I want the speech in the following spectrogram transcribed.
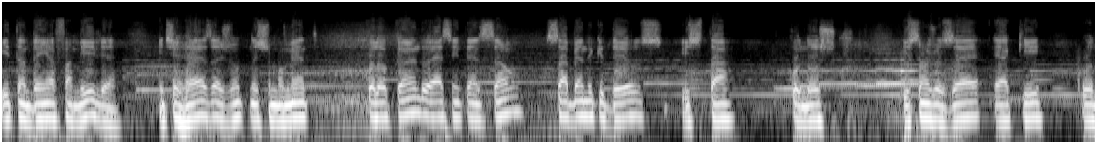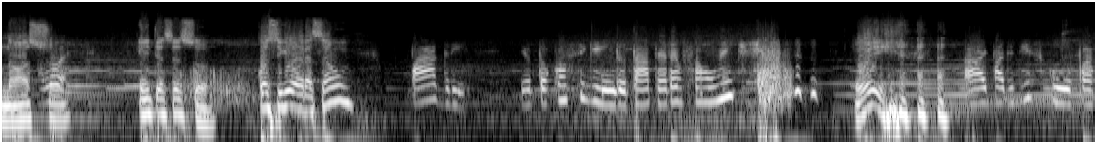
e também a família. A gente reza junto neste momento, colocando essa intenção, sabendo que Deus está conosco. E São José é aqui o nosso intercessor. Conseguiu a oração? Padre, eu tô conseguindo, tá? Pera só um momentinho. Oi? Ai, padre, desculpa,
